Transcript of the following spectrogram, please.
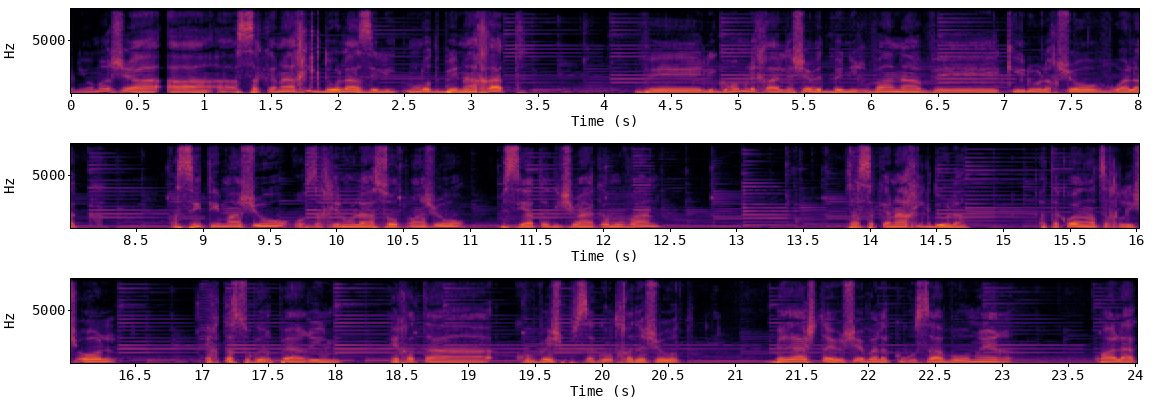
אני אומר שהסכנה הכי גדולה זה להתמלות בנחת ולגרום לך לשבת בנירוונה וכאילו לחשוב, וואלכ, עשיתי משהו, או זכינו לעשות משהו, בסייעתא דשמיא כמובן, זה הסכנה הכי גדולה. אתה כל הזמן צריך לשאול איך אתה סוגר פערים, איך אתה כובש פסגות חדשות. ברגע שאתה יושב על הכורסה ואומר, וואלכ,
